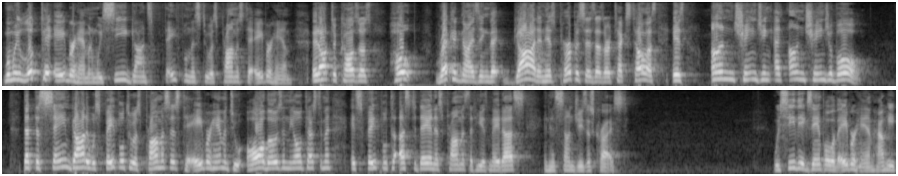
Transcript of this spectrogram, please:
When we look to Abraham and we see God's faithfulness to his promise to Abraham, it ought to cause us hope, recognizing that God and his purposes, as our texts tell us, is unchanging and unchangeable That the same God who was faithful to his promises to Abraham and to all those in the Old Testament is faithful to us today in his promise that he has made us in his son Jesus Christ. We see the example of Abraham, how he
